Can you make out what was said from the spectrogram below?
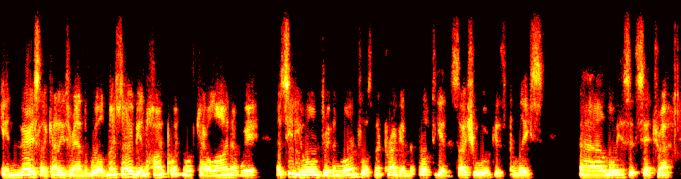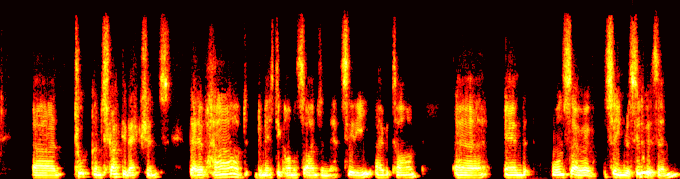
in various localities around the world, most notably in High Point, North Carolina, where a City Hall driven law enforcement program that brought together social workers, police, uh, lawyers, etc., uh, took constructive actions that have halved domestic homicides in that city over time, uh, and also have seen recidivism,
